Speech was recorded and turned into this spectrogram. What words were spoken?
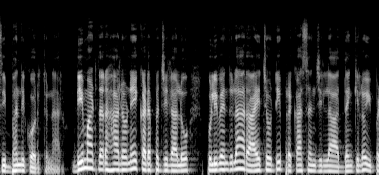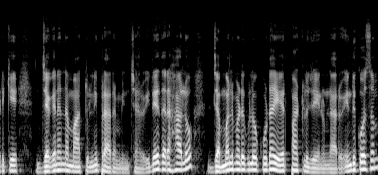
సిబ్బంది కోరుతుంది కోరుతున్నారు డీమార్ట్ తరహాలోనే కడప జిల్లాలో పులివెందుల రాయచోటి ప్రకాశం జిల్లా అద్దంకిలో ఇప్పటికే జగనన్న మార్టుల్ని ప్రారంభించారు. ఇదే తరహాలో జమ్మలమడుగులో కూడా ఏర్పాట్లు చేయనున్నారు. ఇందుకోసం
